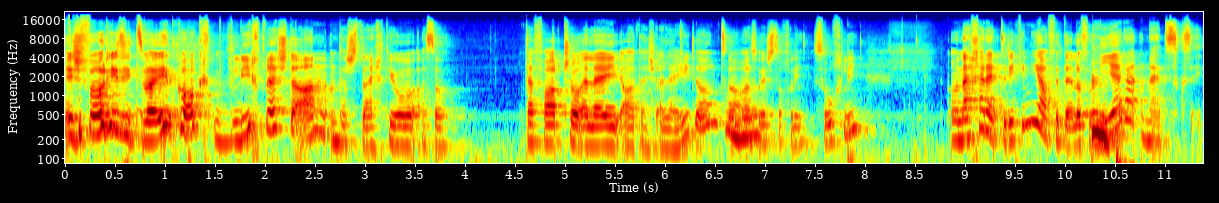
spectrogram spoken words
ist vor uns in zwei gehockt mit der Lichtweste an und hast gedacht, ja, also, der fährt schon allein, ah, der ist allein da und so, Mhm. also ist so ein bisschen, so klein. Und dann hat er irgendwie angefangen telefonieren und dann hat gesagt,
